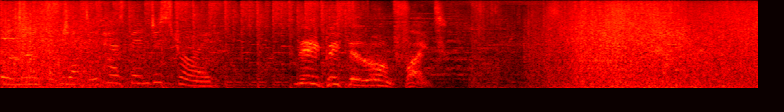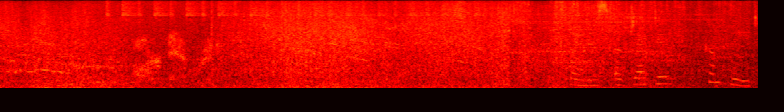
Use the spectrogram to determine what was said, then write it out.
The main objective has been destroyed. They picked the wrong fight. Objective complete.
